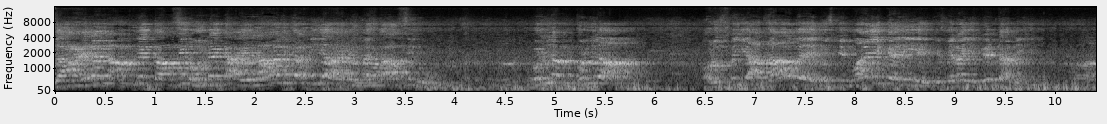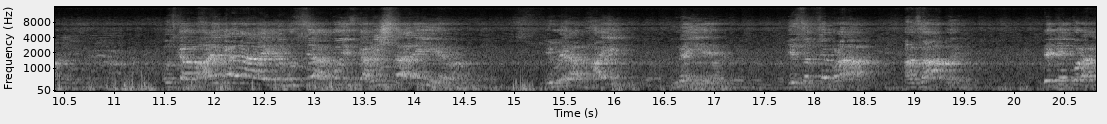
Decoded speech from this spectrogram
जाहिरन अपने काफिर होने का ऐलान कर दिया है कि मैं काफिर हूँ। गुल्लम गुल्ला। और उसमें ये आजाब है कि उसकी माँ ये कह रही है कि मेरा ये बेटा नहीं है। उसका भाई कह रहा है कि मुझसे अब कोई इसका रिश्ता नहीं है। ये मेरा भाई नहीं है। ये सबसे बड़ा अजाब है। देखिए कुरान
